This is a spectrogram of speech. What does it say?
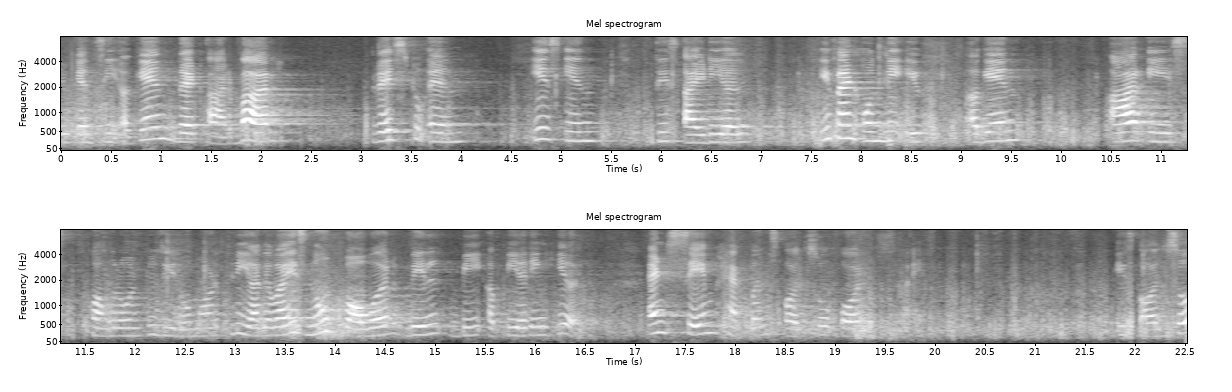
You can see again that r bar raised to n is in this ideal if and only if again r is congruent to 0 mod 3 otherwise no power will be appearing here and same happens also for 5 is also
